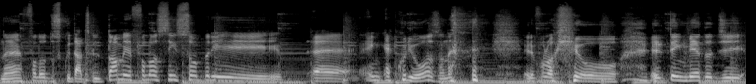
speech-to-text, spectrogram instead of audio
né, falou dos cuidados que ele toma e falou assim sobre... É, é, curioso, né? Ele falou que o, ele tem medo de...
